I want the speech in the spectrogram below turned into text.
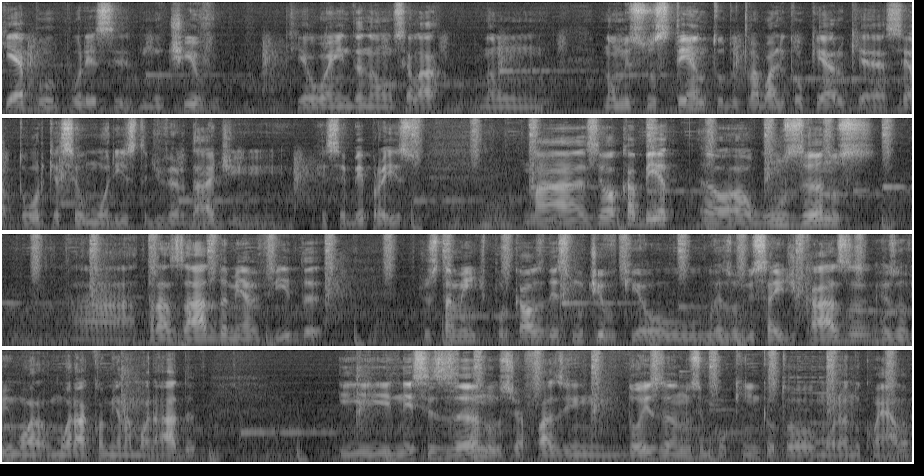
que é por, por esse motivo que eu ainda não, sei lá, não não me sustento do trabalho que eu quero, que é ser ator, que é ser humorista de verdade e receber pra isso. Mas eu acabei alguns anos ah, atrasado da minha vida justamente por causa desse motivo que eu resolvi sair de casa, resolvi mora- morar com a minha namorada e nesses anos, já fazem dois anos e um pouquinho que eu tô morando com ela.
